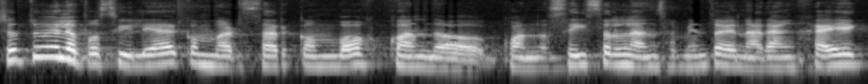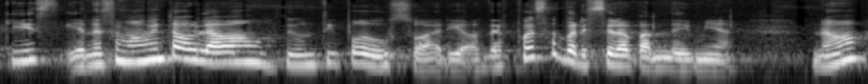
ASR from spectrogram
Yo tuve la posibilidad de conversar con vos cuando, cuando se hizo el lanzamiento de Naranja X y en ese momento hablábamos de un tipo de usuario. Después apareció la pandemia, ¿no?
